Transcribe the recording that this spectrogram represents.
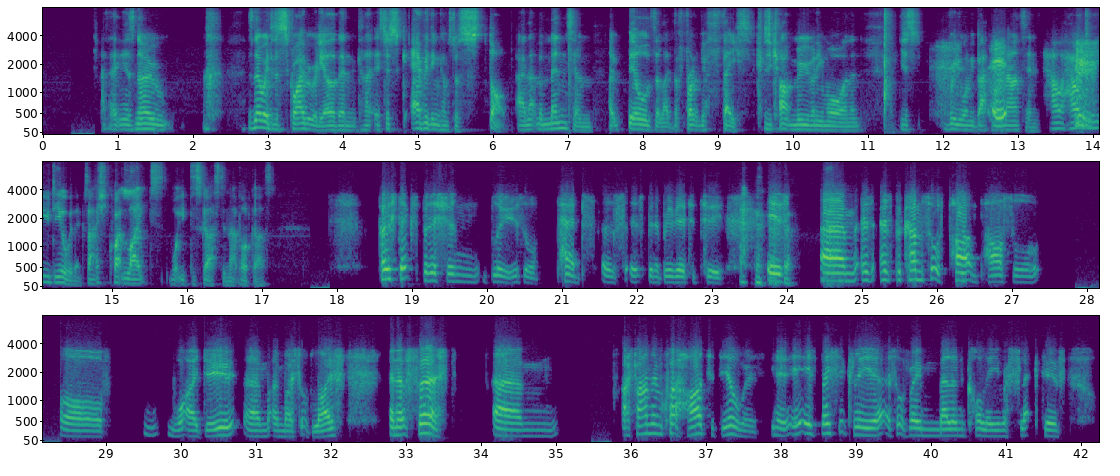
I think there's no there's no way to describe it really other than kind of, it's just everything comes to a stop and that momentum like builds at like the front of your face because you can't move anymore and then you just really want to be back on the mountain. How how do you deal with it? Because I actually quite liked what you discussed in that podcast. Post expedition blues or PEBS as it's been abbreviated to is um, has has become sort of part and parcel of what I do um, and my sort of life. And at first, um, I found them quite hard to deal with. You know, it is basically a, sort of very melancholy, reflective,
